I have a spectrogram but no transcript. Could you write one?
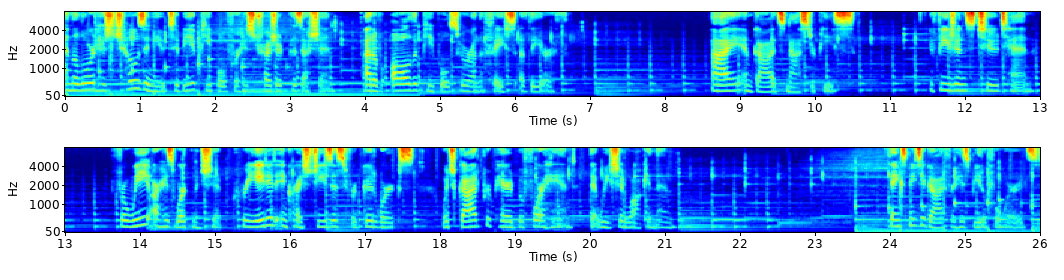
and the Lord has chosen you to be a people for his treasured possession out of all the peoples who are on the face of the earth. I am God's masterpiece. Ephesians 2:10 For we are his workmanship, created in Christ Jesus for good works, which God prepared beforehand that we should walk in them. Thanks be to God for his beautiful words,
